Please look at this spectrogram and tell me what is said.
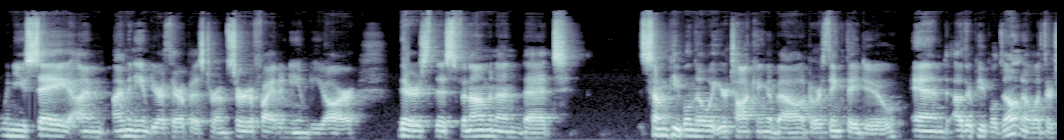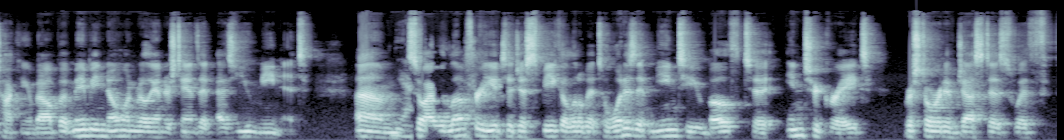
when you say I'm I'm an EMDR therapist or I'm certified in EMDR, there's this phenomenon that some people know what you're talking about or think they do, and other people don't know what they're talking about, but maybe no one really understands it as you mean it. Um, yeah. So I would love for you to just speak a little bit to what does it mean to you both to integrate restorative justice with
